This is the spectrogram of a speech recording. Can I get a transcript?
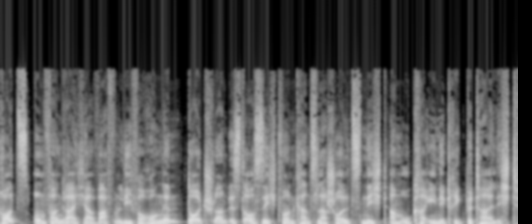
Trotz umfangreicher Waffenlieferungen, Deutschland ist aus Sicht von Kanzler Scholz nicht am Ukraine-Krieg beteiligt.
